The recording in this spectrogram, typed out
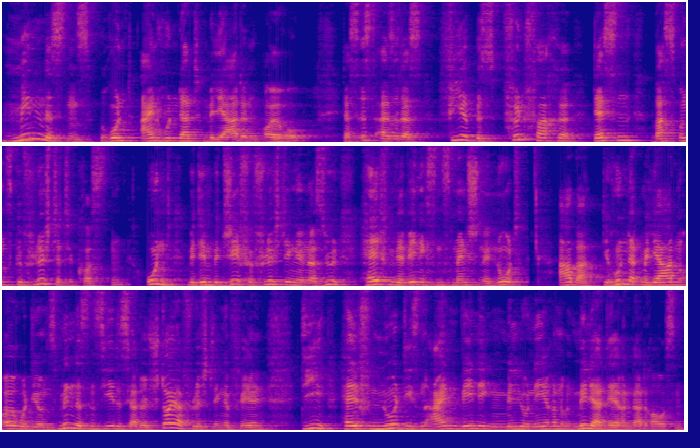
mindestens rund 100 Milliarden Euro. Das ist also das vier- bis fünffache dessen, was uns Geflüchtete kosten. Und mit dem Budget für Flüchtlinge und Asyl helfen wir wenigstens Menschen in Not. Aber die 100 Milliarden Euro, die uns mindestens jedes Jahr durch Steuerflüchtlinge fehlen, die helfen nur diesen einen wenigen Millionären und Milliardären da draußen.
